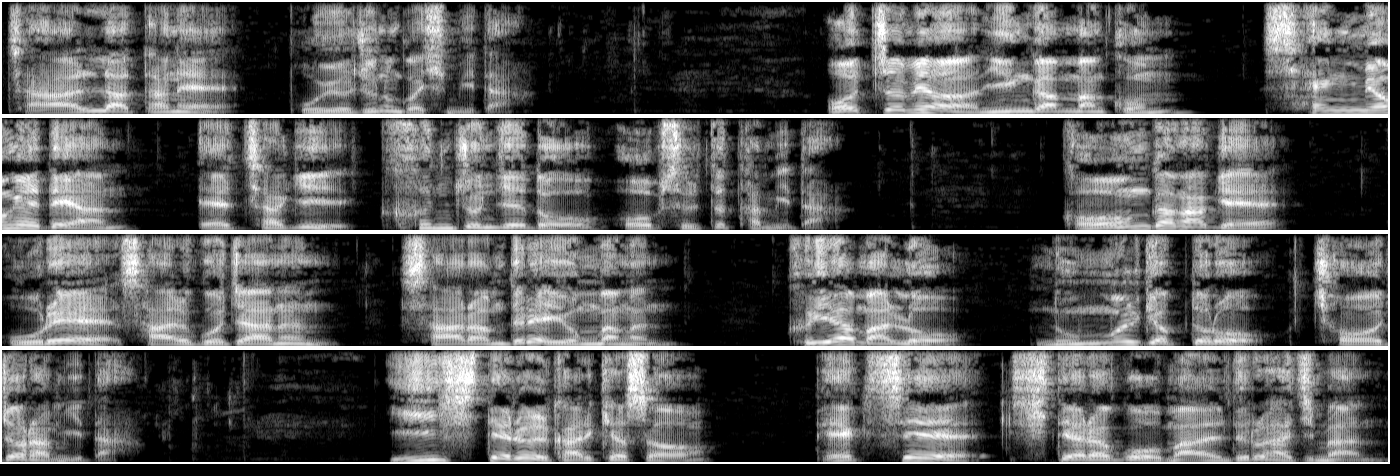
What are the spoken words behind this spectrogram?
잘 나타내 보여주는 것입니다. 어쩌면 인간만큼 생명에 대한 애착이 큰 존재도 없을 듯 합니다. 건강하게 오래 살고자 하는 사람들의 욕망은 그야말로 눈물겹도록 처절합니다. 이 시대를 가리켜서 백세 시대라고 말들을 하지만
